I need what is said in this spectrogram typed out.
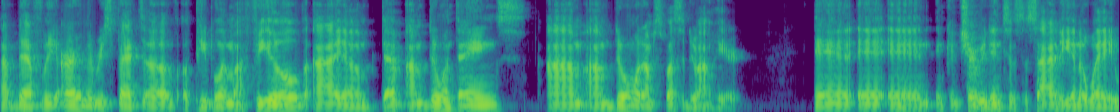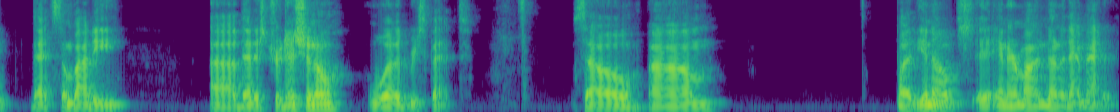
I've definitely earned the respect of, of people in my field. I am def- I'm doing things. I'm I'm doing what I'm supposed to do out here, and and and, and contributing to society in a way that somebody uh, that is traditional would respect. So, um, but you know, in her mind, none of that mattered.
